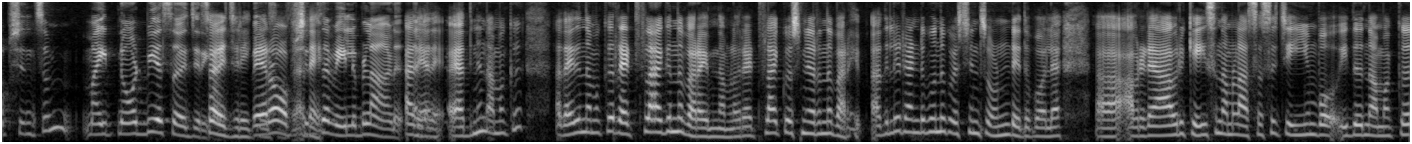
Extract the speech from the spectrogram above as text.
ഓപ്ഷൻസും might not be a surgery surgery വേറെ ഓപ്ഷൻസ് അവൈലബിൾ ആണ് അതെ അതെ. അതിന് നമുക്ക് അതായത് നമുക്ക് റെഡ് ഫ്ലാഗ് എന്ന് പറയും നമ്മൾ റെഡ് ഫ്ലാഗ് ക്വസ്റ്റ്യർ എന്ന് പറയും. അതിൽ രണ്ട് മൂന്ന് ക്വസ്റ്റ്യൻസ് ഉണ്ട് ഇതുപോലെ. അവരുടെ ആ ഒരു കേസ് നമ്മൾ അസസ് ചെയ്യുമ്പോൾ ഇത് നമുക്ക്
